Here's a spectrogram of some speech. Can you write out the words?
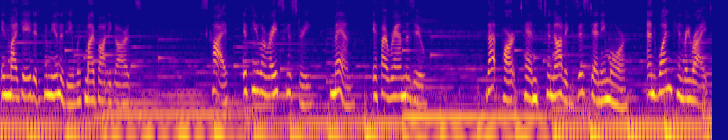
in my gated community with my bodyguards. Sky, if you erase history, man, if I ran the zoo. That part tends to not exist anymore, and one can rewrite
